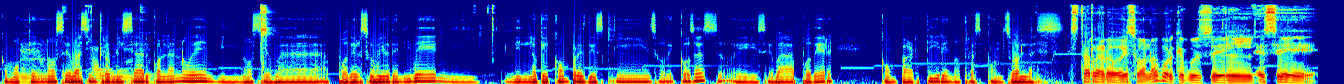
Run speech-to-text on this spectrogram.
como que Mm. no se va a sincronizar Mm. con la nube ni no se va a poder subir de nivel ni, ni lo que compres de skins o de cosas eh, se va a poder compartir en otras consolas Está raro eso, ¿no? Porque pues el, ese,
